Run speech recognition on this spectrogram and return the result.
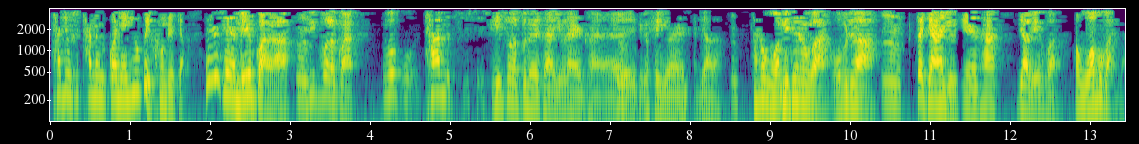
他就是他那个观念又被控制下，但是现在没人管了，嗯逼迫了管。我我他们谁谁说不能向犹太人传呃、嗯这个非犹太人传教的？嗯他说我没听说过啊，我不知道啊。嗯再加上有些人他比较灵活，他我不管的，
